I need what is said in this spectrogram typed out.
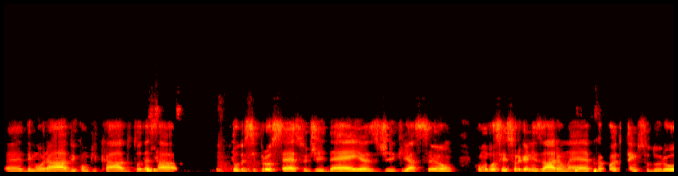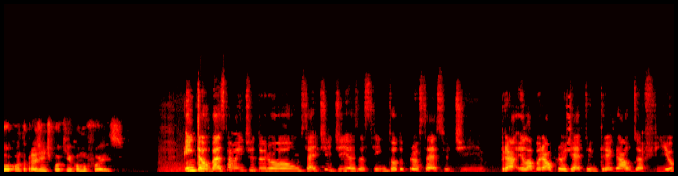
é demorado e complicado toda essa todo esse processo de ideias, de criação. Como vocês se organizaram na época? Quanto tempo isso durou? Conta pra gente um pouquinho como foi isso. Então, basicamente durou uns sete dias, assim, todo o processo de para elaborar o projeto e entregar o desafio.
